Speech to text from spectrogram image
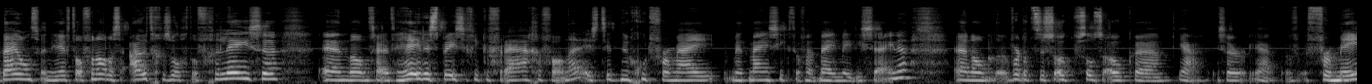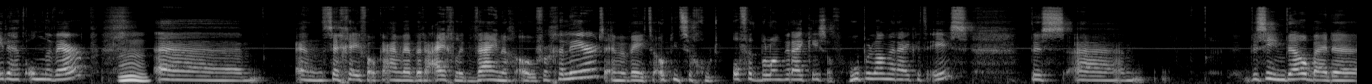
bij ons en die heeft al van alles uitgezocht of gelezen. En dan zijn het hele specifieke vragen van, hè, is dit nu goed voor mij met mijn ziekte of met mijn medicijnen? En dan wordt het dus ook soms ook, ja, is er ja, vermeden het onderwerp. Mm. Ehm, en zij geven ook aan, we hebben er eigenlijk weinig over geleerd. En we weten ook niet zo goed of het belangrijk is of hoe belangrijk het is. Dus uh, we zien wel bij de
